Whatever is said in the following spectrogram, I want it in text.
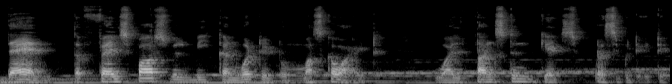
then the feldspars will be converted to muscovite while tungsten gets precipitated.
